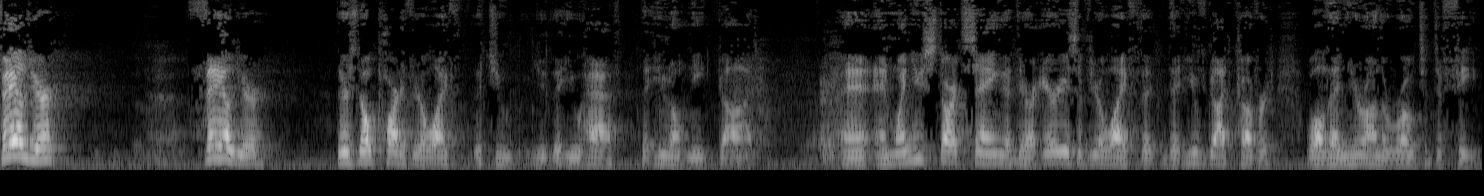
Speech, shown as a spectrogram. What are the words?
Failure. Failure. There's no part of your life that you, you, that you have that you don't need God. And, and when you start saying that there are areas of your life that, that you've got covered, well, then you're on the road to defeat.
